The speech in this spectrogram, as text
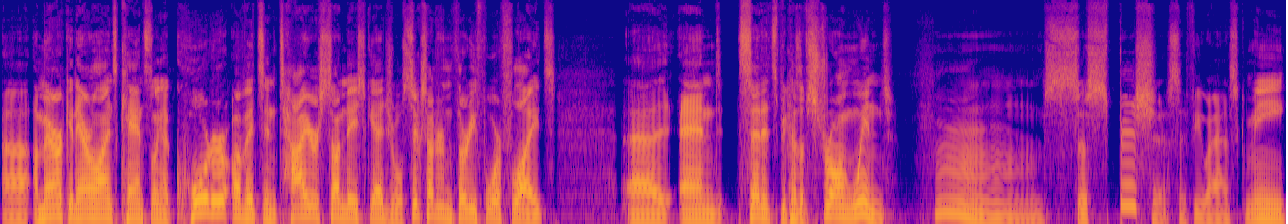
uh, American Airlines canceling a quarter of its entire Sunday schedule, 634 flights, uh, and said it's because of strong wind. Hmm, suspicious, if you ask me.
